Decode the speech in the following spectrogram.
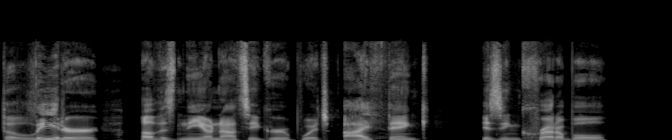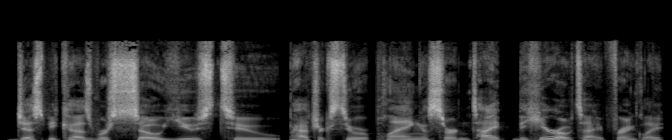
the leader of this neo-Nazi group, which I think is incredible just because we're so used to Patrick Stewart playing a certain type, the hero type, frankly,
